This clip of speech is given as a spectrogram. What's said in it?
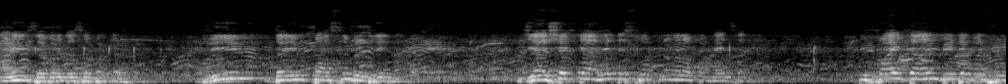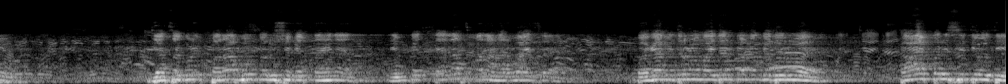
आणि जबरदस्त पकड. ड्रीम द इम्पॉसिबल ड्रीम जे अशक्य आहे ते स्वप्न मला पाहायचं आहे. To fight the unbeatable flow ज्याचा कोणी पराभव करू शकत नाही ना नेमकं त्यालाच मला हरवायचं आहे. बघा मित्रांनो मैदान क्रमांक दोनवर काय परिस्थिती होती?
